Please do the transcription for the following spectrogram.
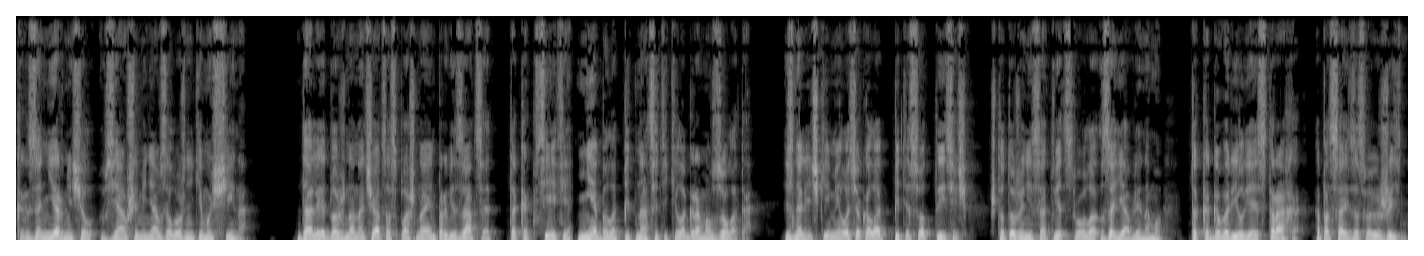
как занервничал взявший меня в заложники мужчина. Далее должна начаться сплошная импровизация, так как в сейфе не было 15 килограммов золота. Из налички имелось около 500 тысяч, что тоже не соответствовало заявленному – так как говорил я из страха, опасаясь за свою жизнь.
